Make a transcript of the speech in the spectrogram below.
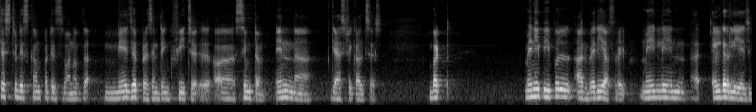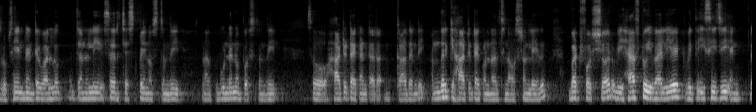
chest discomfort is one of the major presenting feature uh, symptom in uh, gastric ulcers but many people are very afraid mainly in uh, elderly age groups ఏంటంటే వాళ్ళు జనరలీ సార్ చెస్ట్ పెయిన్ వస్తుంది నాకు గుండె నొప్పి వస్తుంది సో హార్ట్ అటాక్ అంటారా కాదండి అందరికీ హార్ట్ అటాక్ ఉండాల్సిన అవసరం లేదు but for sure we have to evaluate with ECG and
